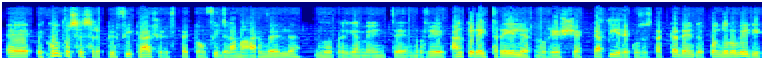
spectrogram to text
eh, e come possa essere più efficace rispetto a un film della Marvel dove praticamente ries- anche dai trailer non riesci a capire cosa sta accadendo e quando lo vedi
